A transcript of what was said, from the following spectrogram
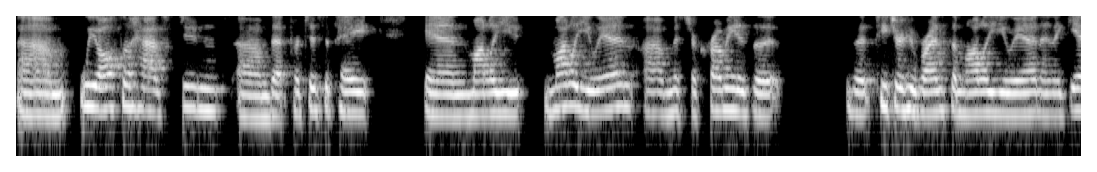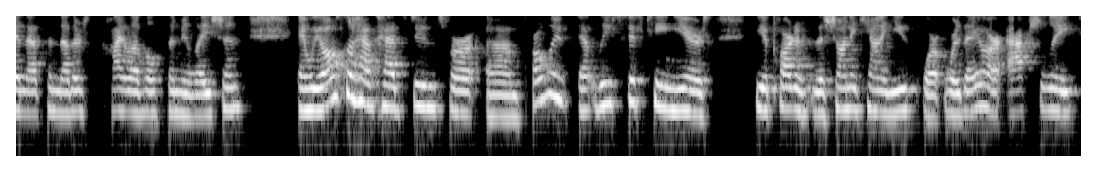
Um, we also have students um, that participate in Model U, Model UN. Uh, Mr. Crummy is the the teacher who runs the Model UN. And again, that's another high level simulation. And we also have had students for um, probably at least 15 years be a part of the Shawnee County Youth Court where they are actually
